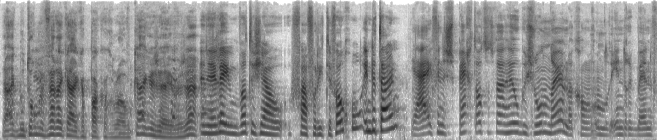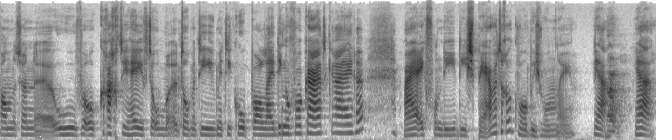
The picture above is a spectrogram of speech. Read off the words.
ik moet toch mijn verrekijker pakken, geloof ik. Kijk eens even, zeg. En Helene, wat is jouw favoriete vogel in de tuin? Ja, ik vind de specht altijd wel heel bijzonder. Omdat ik gewoon onder de indruk ben van zo'n, eh, hoeveel kracht hij heeft om eh, toch met die, met die kop allerlei dingen voor elkaar te krijgen. Maar ik vond die, die sperwer toch ook wel bijzonder. Ja, ja.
